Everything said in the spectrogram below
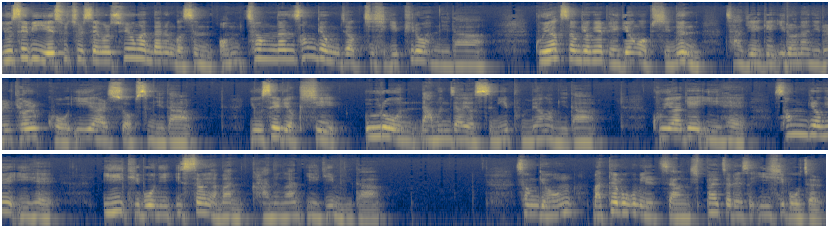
요셉이 예수 출생을 수용한다는 것은 엄청난 성경적 지식이 필요합니다. 구약 성경의 배경 없이는 자기에게 일어난 일을 결코 이해할 수 없습니다. 요셉 역시 의로운 남은 자였음이 분명합니다. 구약의 이해, 성경의 이해, 이 기본이 있어야만 가능한 얘기입니다. 성경 마태복음 1장 18절에서 25절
